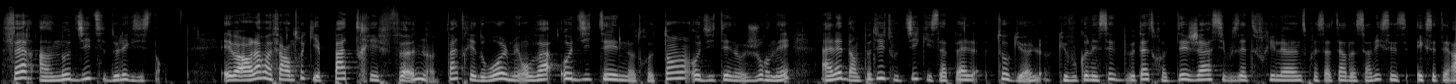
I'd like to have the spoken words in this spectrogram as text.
faire un audit de l'existant? Et bien alors là, on va faire un truc qui est pas très fun, pas très drôle, mais on va auditer notre temps, auditer nos journées à l'aide d'un petit outil qui s'appelle Toggle, que vous connaissez peut-être déjà si vous êtes freelance, prestataire de services, etc.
